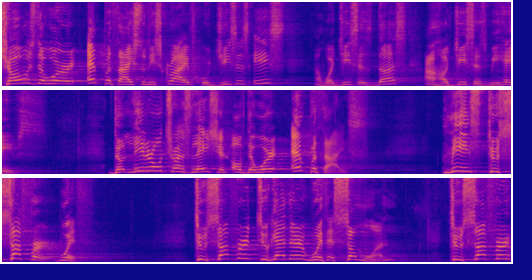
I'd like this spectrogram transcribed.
chose the word empathize to describe who Jesus is and what Jesus does and how Jesus behaves. The literal translation of the word empathize means to suffer with. To suffer together with someone, to suffer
